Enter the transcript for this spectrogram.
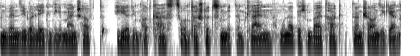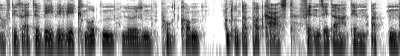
Und wenn Sie überlegen, die Gemeinschaft hier den Podcast zu unterstützen mit dem kleinen monatlichen Beitrag, dann schauen Sie gerne auf die Seite www.knotenlösen.com und unter Podcast finden Sie da den Button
